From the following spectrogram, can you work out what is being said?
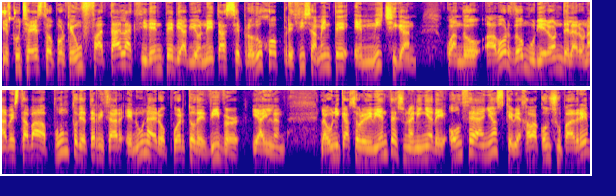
Y escuche esto, porque un fatal accidente de avioneta se produjo precisamente en Michigan. Cuando a bordo murieron de la aeronave estaba a punto de aterrizar en un aeropuerto de Beaver Island. La única sobreviviente es una niña de 11 años que viajaba con su padre.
